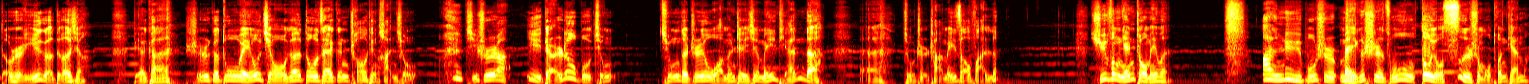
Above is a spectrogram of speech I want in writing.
都是一个德行。别看十个都尉有九个都在跟朝廷喊穷，其实啊一点都不穷，穷的只有我们这些没田的，呃，就只差没造反了。徐凤年皱眉问：“按律不是每个氏族都有四十亩屯田吗？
